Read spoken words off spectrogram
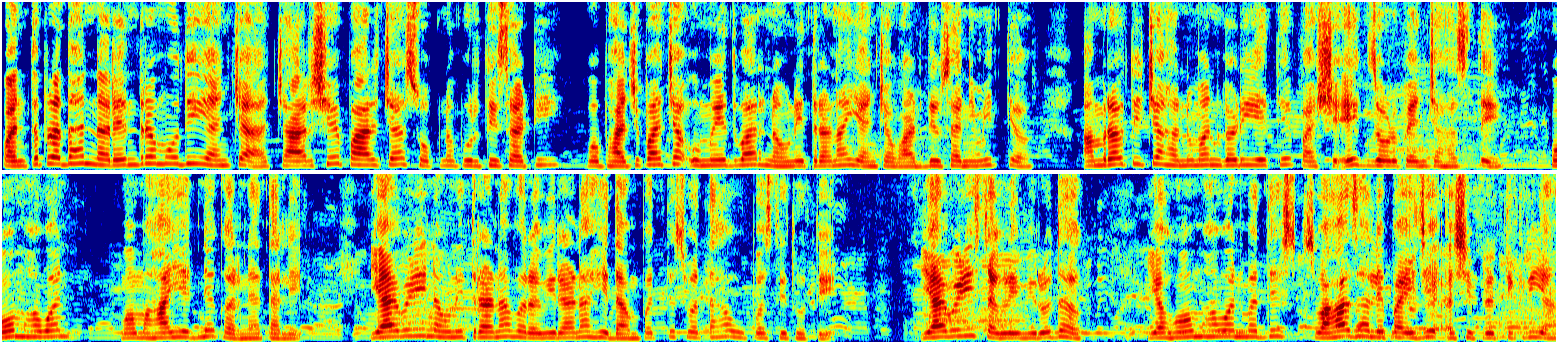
पंतप्रधान नरेंद्र मोदी यांच्या चारशे पारच्या स्वप्नपूर्तीसाठी व भाजपाच्या उमेदवार नवनीत राणा यांच्या वाढदिवसानिमित्त अमरावतीच्या हनुमानगडी येथे पाचशे एक जोडप्यांच्या हस्ते होम हवन व महायज्ञ करण्यात आले. यावेळी नवनीत राणा व रवी राणा हे दाम्पत्य स्वतः उपस्थित होते. यावेळी सगळे विरोधक या होम हवनमध्ये स्वाहा झाले पाहिजे अशी प्रतिक्रिया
